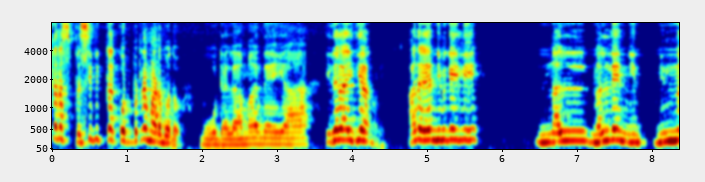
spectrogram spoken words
ತರ ಸ್ಪೆಸಿಫಿಕ್ ಆಗಿ ಕೊಟ್ಬಿಟ್ರೆ ಮಾಡ್ಬೋದು. ಮೂಡಲ ಮನೆಯ, ಇದೆಲ್ಲ ಇದೆಯಾ ನೋಡಿ. ಆದ್ರೆ ನಿಮಗೆ ಇಲ್ಲಿ ನಲ್, ನಲ್ಲೆ ನಿನ್- ನಿನ್ನ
